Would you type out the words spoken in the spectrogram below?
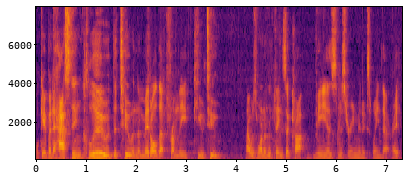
Okay, but it has to include the two in the middle that from the Q2. That was one of the things that caught me as Mr. Ingman explained that, right?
